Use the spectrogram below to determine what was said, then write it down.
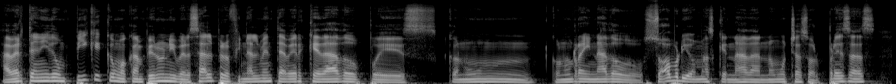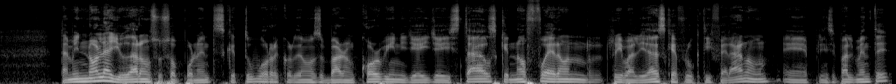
haber tenido un pique como campeón universal, pero finalmente haber quedado pues con un, con un reinado sobrio más que nada, no muchas sorpresas. También no le ayudaron sus oponentes que tuvo, recordemos Baron Corbin y JJ Styles, que no fueron rivalidades que fructiferaron eh, principalmente.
